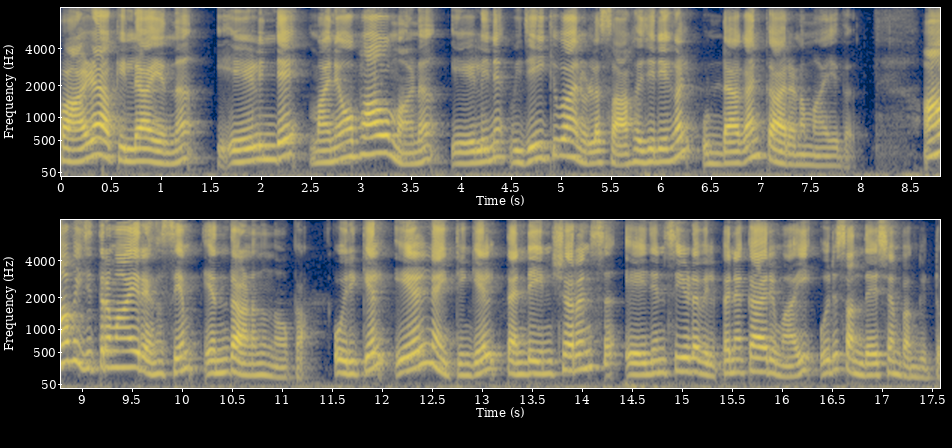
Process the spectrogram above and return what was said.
പാഴാക്കില്ല എന്ന് ഏളിന്റെ മനോഭാവമാണ് ഏളിന് വിജയിക്കുവാനുള്ള സാഹചര്യങ്ങൾ ഉണ്ടാകാൻ കാരണമായത്. ആ വിചിത്രമായ രഹസ്യം എന്താണെന്ന് നോക്കാം. ഒരിക്കൽ ഏൾ നൈറ്റിംഗേൽ തന്റെ ഇൻഷുറൻസ് ഏജൻസിയുടെ വിൽപ്പനക്കാരുമായി ഒരു സന്ദേശം പങ്കിട്ടു.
